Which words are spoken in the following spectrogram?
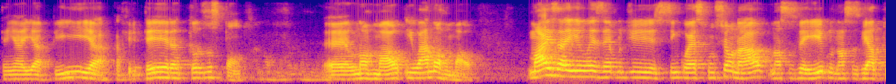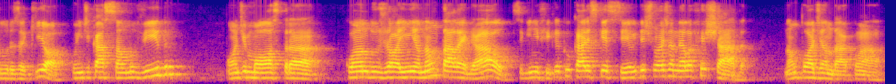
Tem aí a pia, a cafeteira, todos os pontos. É, o normal e o anormal. Mais aí um exemplo de 5S funcional, nossos veículos, nossas viaturas aqui, ó, com indicação no vidro, onde mostra quando o joinha não está legal, significa que o cara esqueceu e deixou a janela fechada. Não pode andar com a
